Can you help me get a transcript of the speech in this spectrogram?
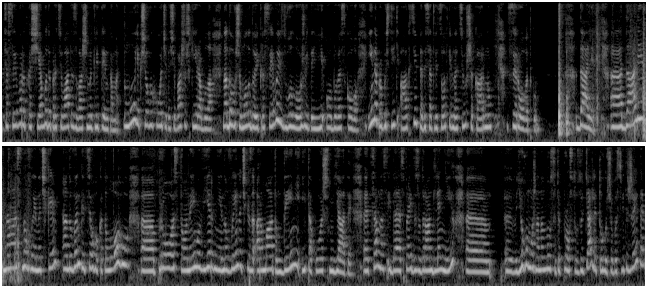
ця сиворотка ще буде працювати з вашими клітинками. Тому, якщо ви хочете, щоб ваша шкіра була надовше молодою і красивою, зволожуйте її обов'язково. І не пропустіть акцію 50% на цю шикарну сироватку. Далі, Е, далі в нас новиночки. Е, Новинки цього каталогу е, просто неймовірні новиночки з ароматом дині і також м'яти. Це в нас іде спрей дезодорант для ніг. Його можна наносити просто взуття для того, щоб освіжити.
